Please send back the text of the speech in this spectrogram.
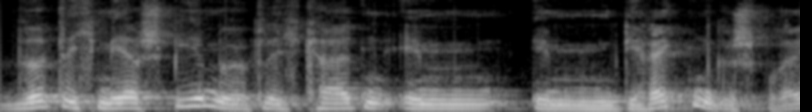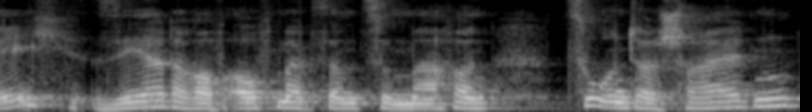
wirklich mehr Spielmöglichkeiten im, im direkten Gespräch, sehr darauf aufmerksam zu machen, zu unterscheiden,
